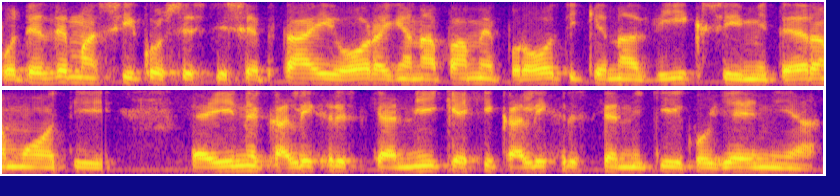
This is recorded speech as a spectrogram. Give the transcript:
Ποτέ δεν μας σήκωσε στις 7 η ώρα για να πάμε πρώτοι και να δείξει η μητέρα μου ότι ε, είναι καλή χριστιανή και έχει καλή χριστιανική οικογένεια.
